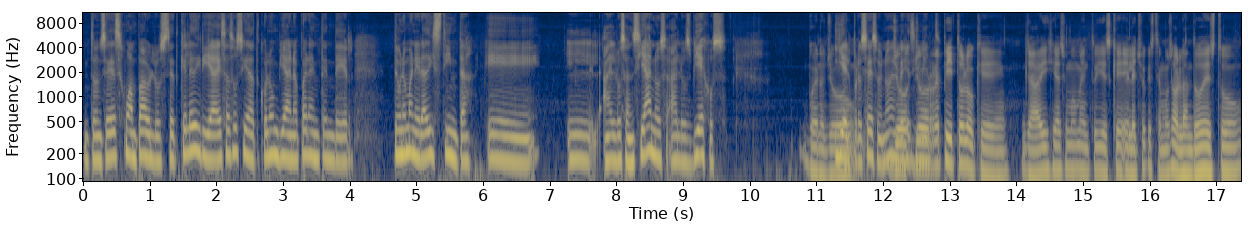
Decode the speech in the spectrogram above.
Entonces, Juan Pablo, ¿usted qué le diría a esa sociedad colombiana para entender de una manera distinta eh, a los ancianos, a los viejos. Bueno, yo, y el proceso, ¿no? yo, yo, repito lo que ya dije hace un momento y es que el hecho de que estemos hablando de esto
